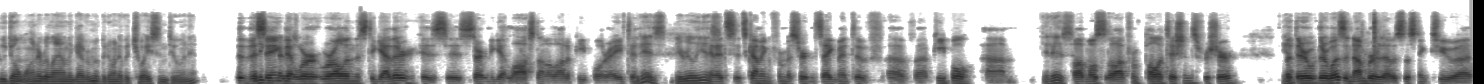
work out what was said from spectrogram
who don't want to rely on the government but don't have a choice in doing it. The, the saying that we're we're all in this together is is starting to get lost on a lot of people, right? And, it is. It really is. And it's it's coming from a certain segment of of uh, people. Um, it is most a lot from politicians for sure. But there there was a number that I was listening to. Uh,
